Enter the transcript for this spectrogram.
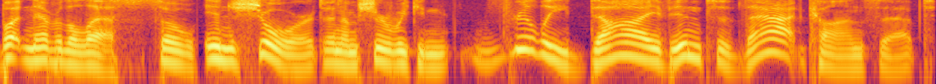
But nevertheless, so in short, and I'm sure we can really dive into that concept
